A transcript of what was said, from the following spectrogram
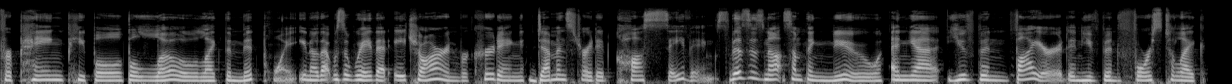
for paying people below like the midpoint. You know, that was a way that HR and recruiting demonstrated cost savings. This is not something new. And yet you've been fired and you've been forced to like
